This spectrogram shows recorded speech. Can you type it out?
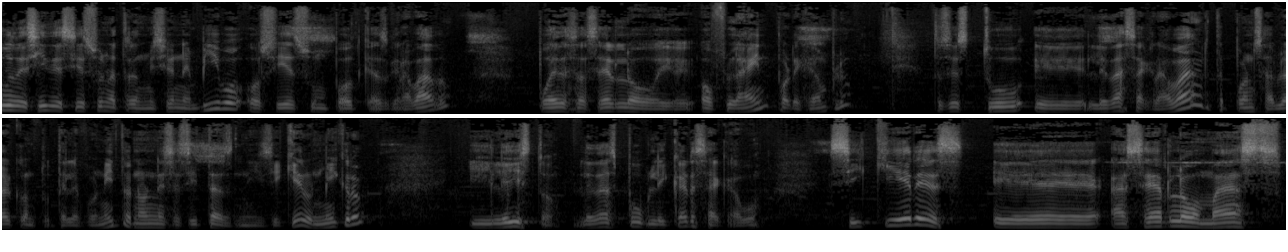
tú decides si es una transmisión en vivo o si es un podcast grabado, puedes hacerlo eh, offline, por ejemplo. Entonces tú eh, le das a grabar, te pones a hablar con tu telefonito, no necesitas ni siquiera un micro y listo, le das publicar, se acabó. Si quieres eh, hacerlo más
